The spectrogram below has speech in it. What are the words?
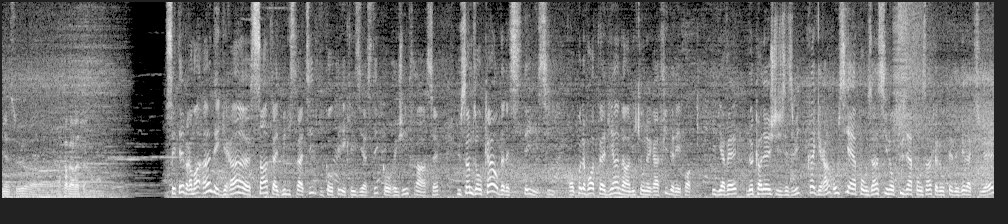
bien sûr, euh, à travers le temps. C'était vraiment un des grands euh, centres administratifs du côté ecclésiastique au régime français. Nous sommes au cœur de la cité ici. On peut le voir très bien dans l'iconographie de l'époque. Il y avait le collège des Jésuites, très grand, aussi imposant, sinon plus imposant que l'hôtel de ville actuel.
